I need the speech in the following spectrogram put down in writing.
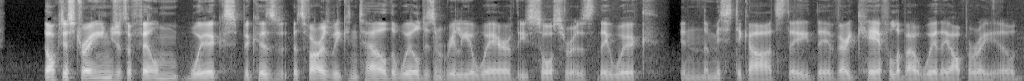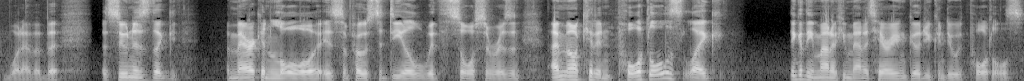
Doctor Strange as a film works because, as far as we can tell, the world isn't really aware of these sorcerers. They work in the mystic arts. They they're very careful about where they operate or whatever. But as soon as the American law is supposed to deal with sorcerers, and I'm not kidding, portals. Like, think of the amount of humanitarian good you can do with portals.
